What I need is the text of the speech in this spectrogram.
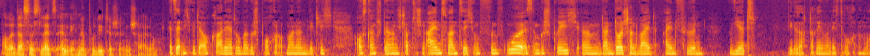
Aber das ist letztendlich eine politische Entscheidung. Letztendlich wird ja auch gerade ja darüber gesprochen, ob man dann wirklich Ausgangssperren, ich glaube zwischen 21 und 5 Uhr ist im Gespräch, ähm, dann deutschlandweit einführen wird. Wie gesagt, da reden wir nächste Woche nochmal.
